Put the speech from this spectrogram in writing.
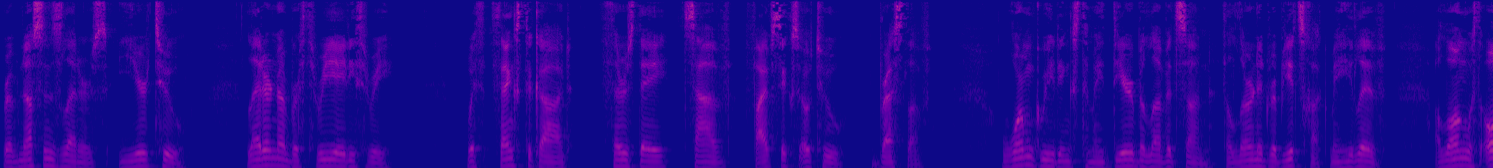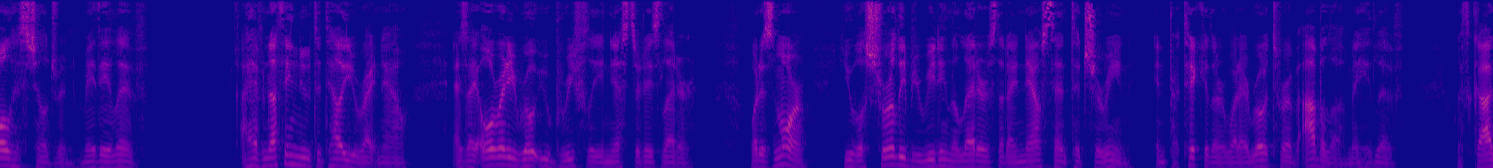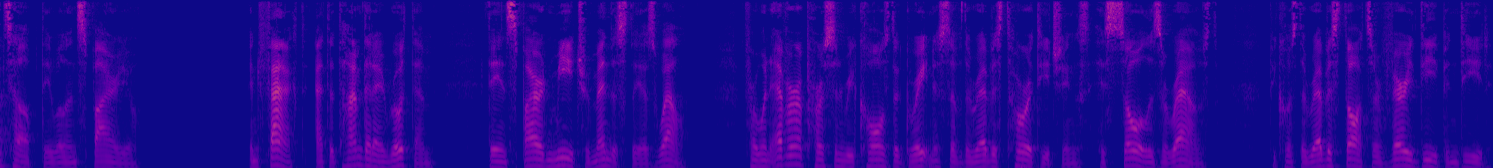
Reb Noson's Letters, Year 2, Letter number 383. With thanks to God, Thursday, Tzav 5602, Breslov. Warm greetings to my dear beloved son, the learned Reb Yitzchak, may he live, along with all his children, may they live. I have nothing new to tell you right now, as I already wrote you briefly in yesterday's letter. What is more, you will surely be reading the letters that I now sent to Tcherin, in particular what I wrote to Reb Abala, may he live. With God's help, they will inspire you. In fact, at the time that I wrote them, they inspired me tremendously as well. For whenever a person recalls the greatness of the Rebbe's Torah teachings, his soul is aroused, because the Rebbe's thoughts are very deep indeed.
